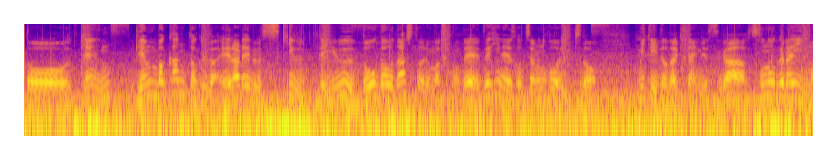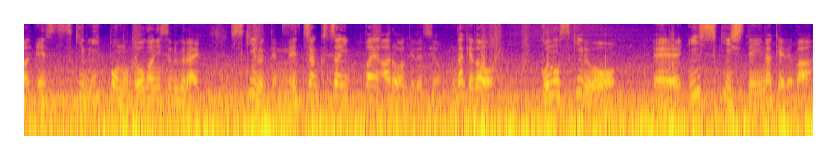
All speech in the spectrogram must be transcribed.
と現場監督が得られるスキルっていう動画を出しておりますのでぜひねそちらの方一度見ていただきたいんですがそのぐらい、まスキル1本の動画にするぐらいスキルってめちゃくちゃいっぱいあるわけですよ。だけどこのスキルをえー、意識していなければ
